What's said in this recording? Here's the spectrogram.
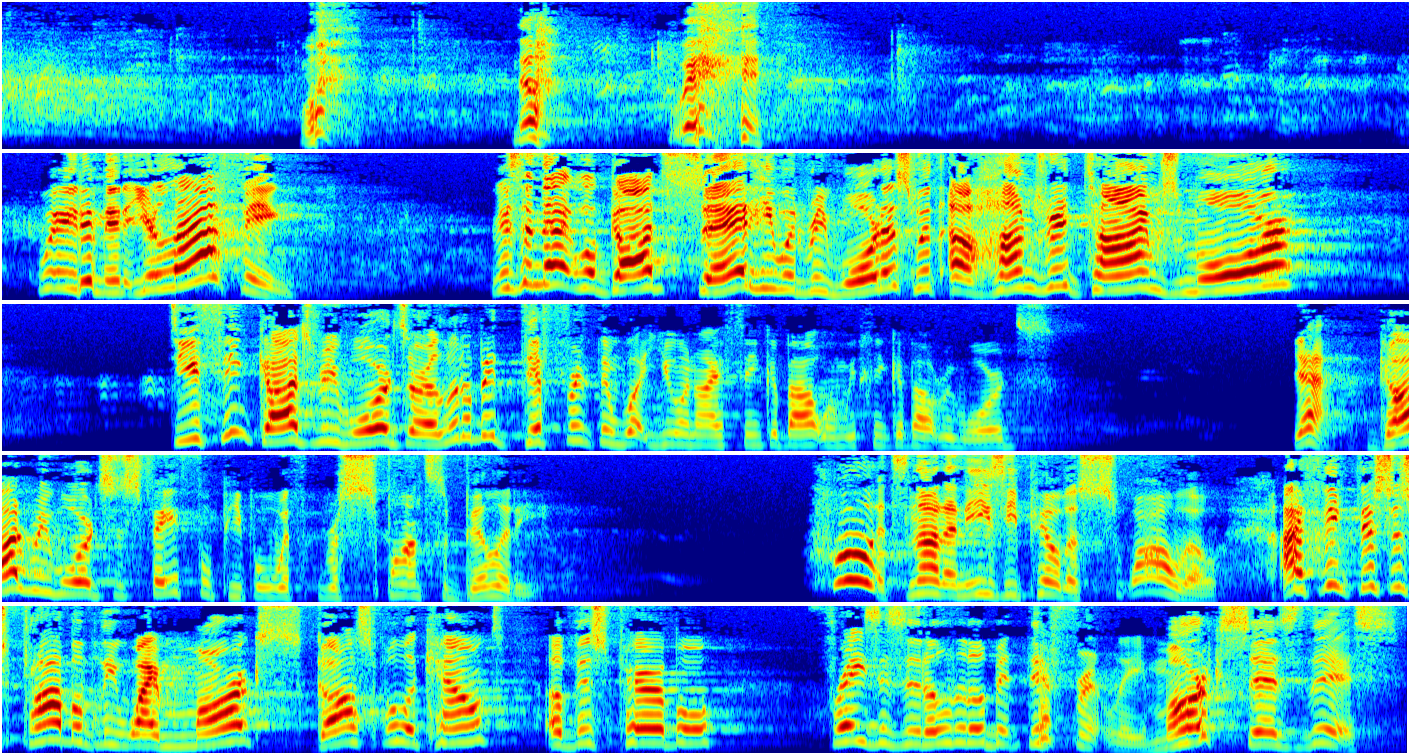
what? No, wait. A minute, you're laughing. Isn't that what God said? He would reward us with a hundred times more? Do you think God's rewards are a little bit different than what you and I think about when we think about rewards? Yeah, God rewards his faithful people with responsibility. Whew, it's not an easy pill to swallow. I think this is probably why Mark's gospel account of this parable phrases it a little bit differently. Mark says this.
